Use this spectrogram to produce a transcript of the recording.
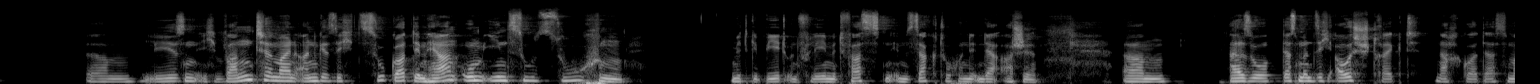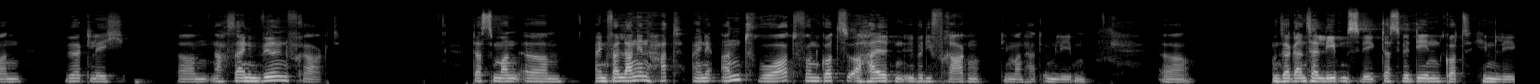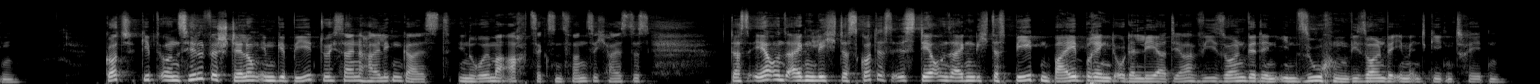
ähm, lesen. Ich wandte mein Angesicht zu Gott, dem Herrn, um ihn zu suchen. mit Gebet und Flehen, mit Fasten im Sacktuch und in der Asche. Ähm, also, dass man sich ausstreckt nach Gott, dass man wirklich ähm, nach seinem Willen fragt, dass man ähm, ein Verlangen hat, eine Antwort von Gott zu erhalten über die Fragen, die man hat im Leben. Äh, unser ganzer Lebensweg, dass wir den Gott hinlegen. Gott gibt uns Hilfestellung im Gebet durch seinen Heiligen Geist. In Römer 8, 26 heißt es, dass er uns eigentlich, dass Gott es ist, der uns eigentlich das Beten beibringt oder lehrt. Ja, wie sollen wir denn ihn suchen? Wie sollen wir ihm entgegentreten?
